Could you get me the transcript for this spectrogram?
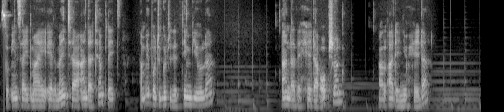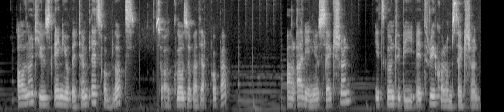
So inside my Elementor under templates, I'm able to go to the theme builder. Under the header option, I'll add a new header. I'll not use any of the templates or blocks, so I'll close over that pop-up. I'll add a new section. It's going to be a three column section.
